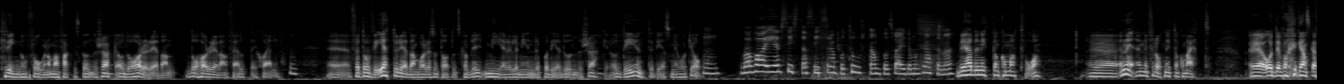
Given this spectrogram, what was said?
kring de frågorna man faktiskt ska undersöka och då har du redan, då har du redan fällt dig själv. Eh, för då vet du redan vad resultatet ska bli, mer eller mindre på det du undersöker. Och det är ju inte det som är vårt jobb. Vad var er sista siffra på torsdagen på Sverigedemokraterna? Vi hade 19,2. Eh, nej, förlåt, 19,1. Eh, och det var ju ganska,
